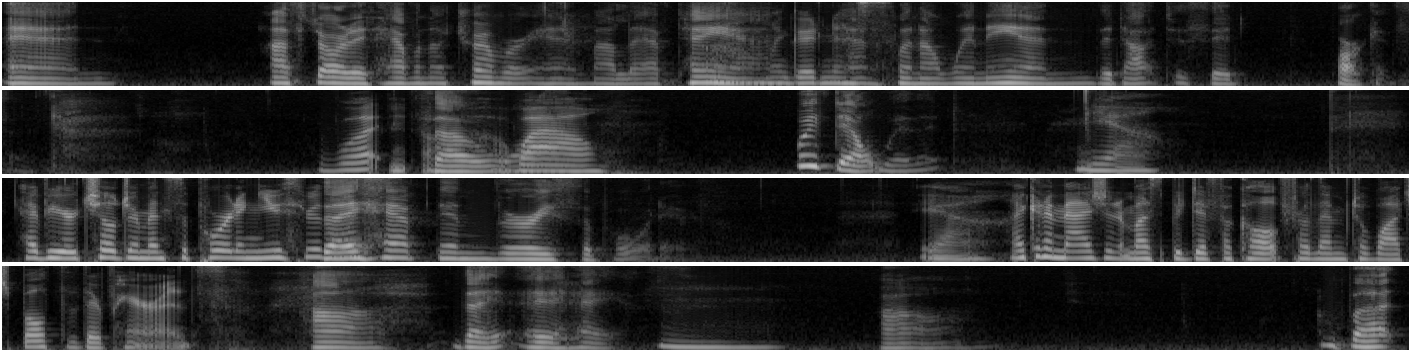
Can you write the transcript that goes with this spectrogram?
and I started having a tremor in my left hand. Oh, my goodness. And when I went in, the doctor said Parkinson's. What? So, uh, wow. We've dealt with it. Yeah. Have your children been supporting you through They this? They have been very supportive. Yeah. I can imagine it must be difficult for them to watch both of their parents. Uh, they it has. Hmm. Uh, but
